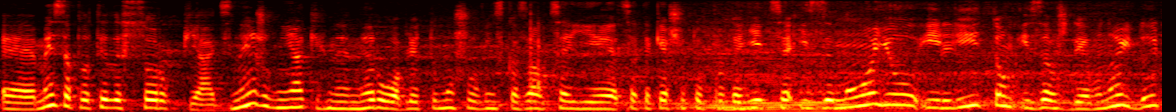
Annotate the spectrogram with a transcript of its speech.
Е, Ми заплатили 45. Знижок ніяких не, не роблять, тому що він сказав, це є це таке, що то продається і зимою, і літом, і завжди. Воно йдуть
